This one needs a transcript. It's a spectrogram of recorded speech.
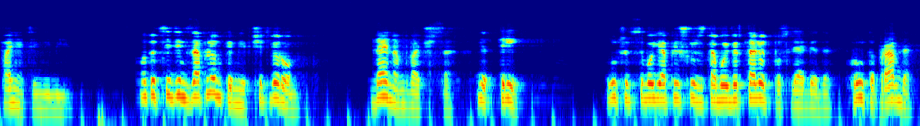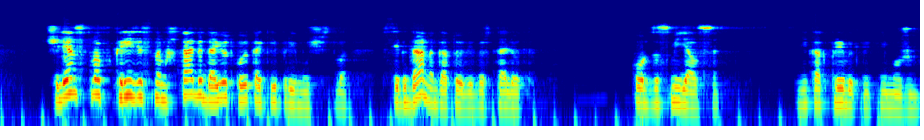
Понятия не имею. Мы тут сидим за пленками вчетвером. Дай нам два часа. Нет, три. Лучше всего я пришлю за тобой вертолет после обеда. Круто, правда? Членство в кризисном штабе дает кое-какие преимущества. Всегда на готове вертолет. Форд засмеялся. Никак привыкнуть не можем.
